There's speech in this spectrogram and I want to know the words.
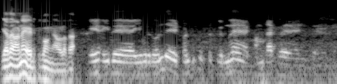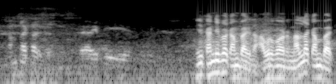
எதை வேணால் எடுத்துக்கோங்க அவ்வளோதான் இது இவருக்கு வந்து டுவெண்ட்டி ஃபிஃப்த் ஃபிலிமு கம்பேக் கம்பேக்காக இருக்கு. அஹ் எப்படி இது கண்டிப்பாக கம்பேக் தான். அவருக்கு ஒரு நல்ல கம்பேக்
